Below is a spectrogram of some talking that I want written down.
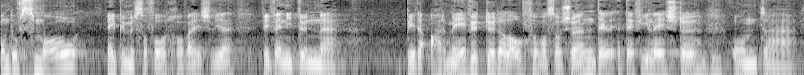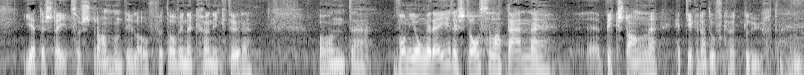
Und aufs Mal, ich bin mir so vorgekommen, weißt, wie, wie wenn ich durch eine bei der Armee wird durchlaufen, wo so schön De Defilé stehen mhm. und äh, jeder steht so stramm und die laufen da wie ein König durch. Und äh, als ich unter einer Strassenlaterne äh, bin gestanden, hat die gerade aufgehört zu leuchten. Mhm.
